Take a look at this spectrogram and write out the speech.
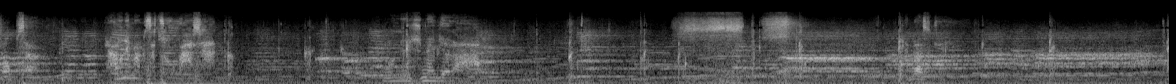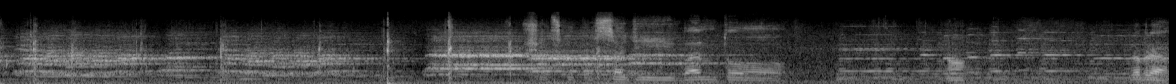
To psa? Já ho nemám za co uvázat. On nic nedělá. Vlasky. Všecko posadí, vem to. No, Dobrá.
